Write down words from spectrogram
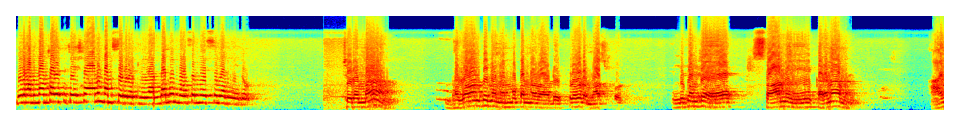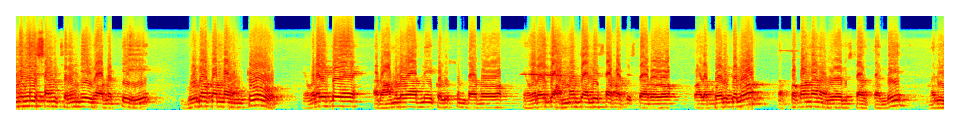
మీరు హనుమాన్ చాలీస చేసినా కానీ మంచి జరగట్లేదు అందరినీ మోసం చేస్తున్నారు మీరు. చూడమ్మా భగవంతుని నమ్ముకున్నవాడు ఎప్పుడు కూడా మోసపోడు. ఎందుకంటే స్వామి కరుణామణి ఆంజనేయ స్వామి చిరంజీవి కాబట్టి భూలోకంలో ఉంటూ ఎవరైతే రాముల వారిని కొలుస్తుంటారో ఎవరైతే హనుమాన్ చాలీసా పఠిస్తారో వాళ్ళ కోరికలు తప్పకుండా నెరవేరుస్తారు తల్లి. మరి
